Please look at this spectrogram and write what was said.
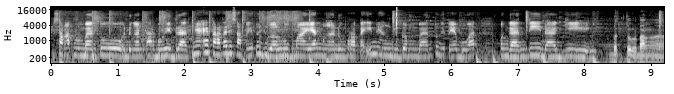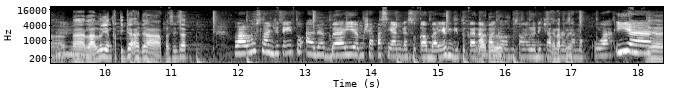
sangat membantu dengan karbohidratnya eh ternyata di samping itu juga lumayan mengandung protein yang juga membantu gitu ya buat pengganti daging Betul banget. Hmm. Nah, lalu yang ketiga ada apa sih, Sat? Lalu selanjutnya itu ada bayam siapa sih yang nggak suka bayam gitu kan apalagi Waduh. kalau misalnya udah nih. sama kuah iya Ya,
